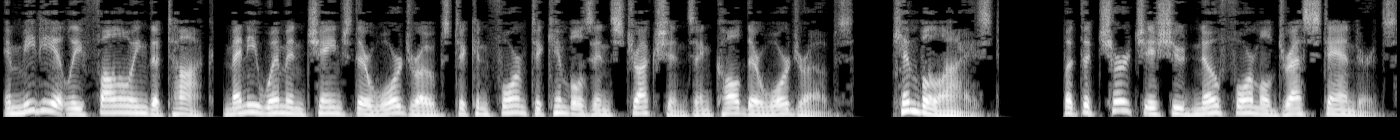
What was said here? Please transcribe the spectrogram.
Immediately following the talk, many women changed their wardrobes to conform to Kimball's instructions and called their wardrobes, "'Kimballized'", but the church issued no formal dress standards.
